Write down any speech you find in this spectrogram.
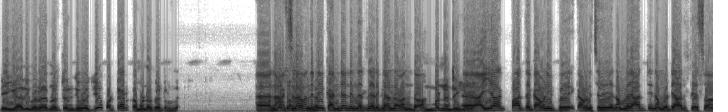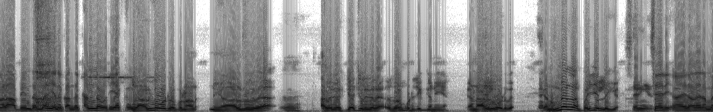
நீங்க அது ஒரு தெரிஞ்சு போச்சு. பட்டாரு கம்மன்னு கேட்டிருந்தேன் நான் ஆக்சுவலா. வந்துட்டு கண்டென்ட் இந்த இடத்துல எடுக்கலாம் தான் வந்தோம். ரொம்ப அஹ் ஐயா பார்த்த கவனிப்பு கவனிச்சது நம்மள யார்கிட்ட நம்மகிட்ட யாரும் பேசுவாங்களா அப்படின்ற மாதிரி எனக்கு அந்த கண்ணுல ஒரு ஏக்கம். அழுது ஓடுவேன் நான் நீங்க அழுதுவ ம். அழுக ஜெயிச்சு இருக்கிற ஏதோ முடிச்சுக்க நீங்க. என்ன அழுது ஓடுவேன் என் உண்மையில பொய் இல்லைங்க. சரிங்க. சரி இதோட நம்ம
